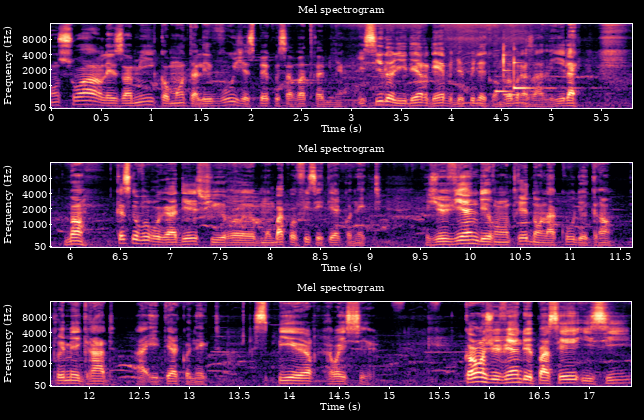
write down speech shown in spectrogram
Bonsoir les amis, comment allez-vous? J'espère que ça va très bien. Ici le leader Dev depuis le Congo Brazzaville. Bon, qu'est-ce que vous regardez sur euh, mon back-office Etherconnect? Je viens de rentrer dans la cour de grand, premier grade à Etherconnect, Spear Racer. Quand je viens de passer ici,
